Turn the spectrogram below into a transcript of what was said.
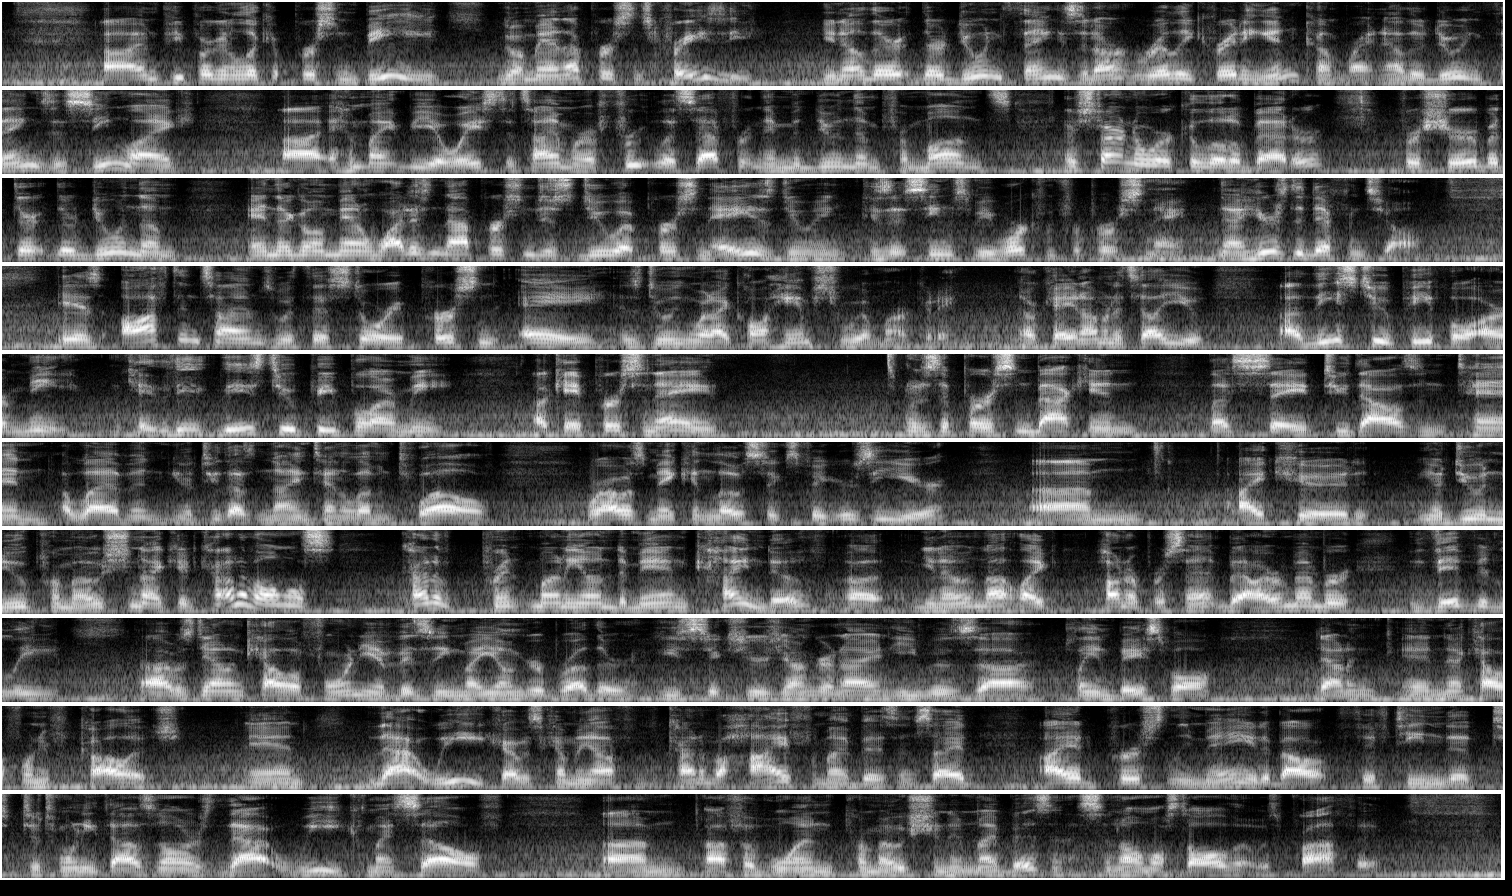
Uh, and people are going to look at person b and go man that person's crazy. You know they're they're doing things that aren't really creating income right now. They're doing things that seem like uh, it might be a waste of time or a fruitless effort, and they've been doing them for months. They're starting to work a little better, for sure, but they're they're doing them, and they're going, man, why doesn't that person just do what person A is doing? Because it seems to be working for person A. Now, here's the difference, y'all. Is oftentimes with this story, person A is doing what I call hamster wheel marketing. Okay, and I'm going to tell you, uh, these two people are me. Okay, these, these two people are me. Okay, person A was the person back in let's say 2010, 11, you know, 2009, 10, 11, 12, where I was making low six figures a year. Um, I could, you know, do a new promotion. I could kind of almost kind of print money on demand, kind of, uh, you know, not like 100%, but I remember vividly, I was down in California visiting my younger brother. He's six years younger than I, and he was uh, playing baseball down in, in uh, California for college. And that week, I was coming off of kind of a high for my business. I had I had personally made about fifteen to, to twenty thousand dollars that week myself um, off of one promotion in my business, and almost all of it was profit.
